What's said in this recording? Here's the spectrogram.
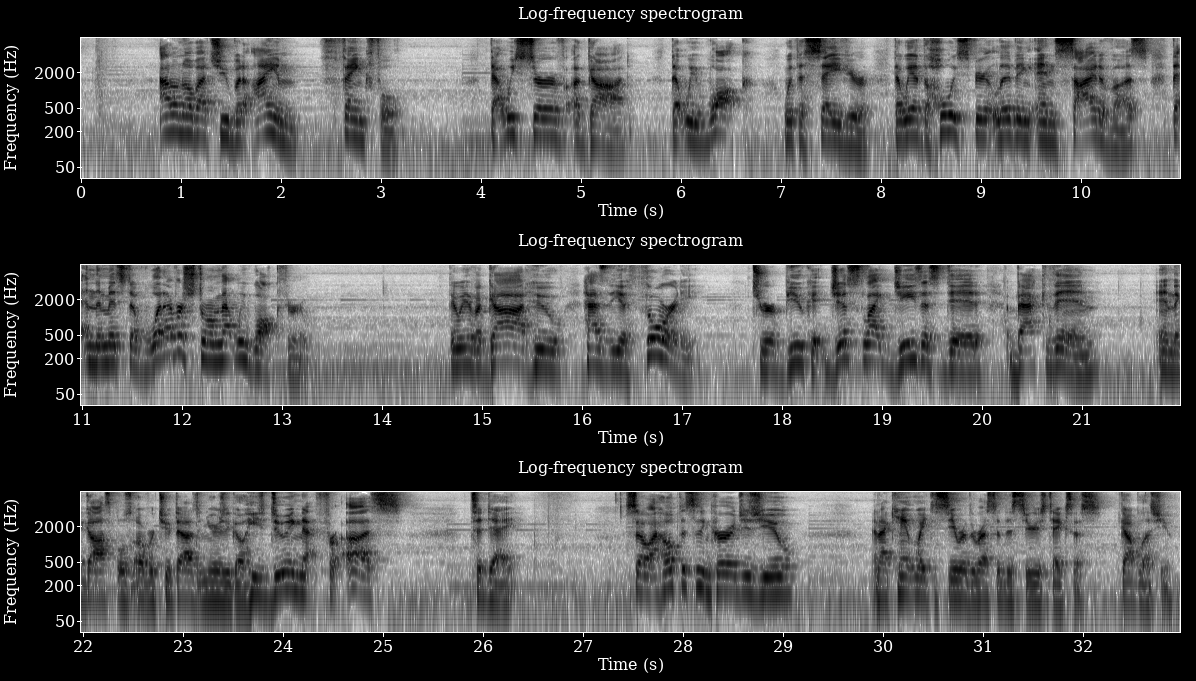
I don't know about you, but I am thankful that we serve a God, that we walk with a Savior, that we have the Holy Spirit living inside of us, that in the midst of whatever storm that we walk through, that we have a God who has the authority to rebuke it, just like Jesus did back then in the Gospels over 2,000 years ago. He's doing that for us today. So I hope this encourages you, and I can't wait to see where the rest of this series takes us. God bless you.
